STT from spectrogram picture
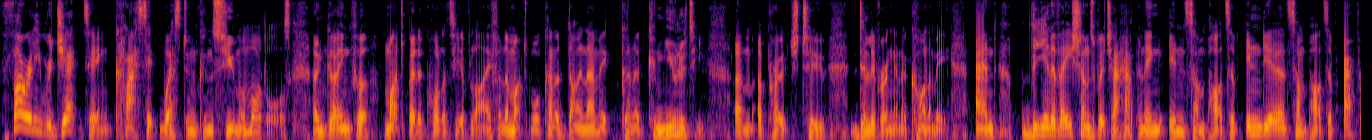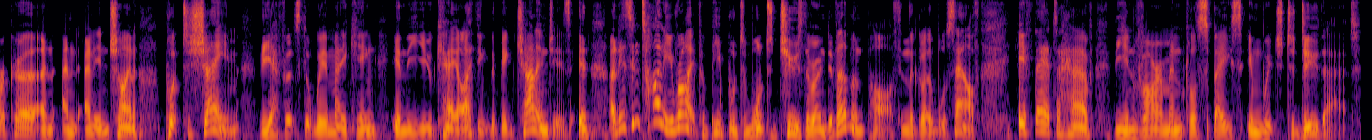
thoroughly rejecting classic Western consumer models and going for much better quality of life and a much more kind of dynamic kind of community um, approach to delivering an economy. And the innovations which are happening in some parts of India, some parts of Africa, and, and, and in China put to shame the efforts that we're making in the UK. I think the big challenge is, and it's entirely right for people to want to choose their own development path in the global south. If they're to have the environmental space in which to do that,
